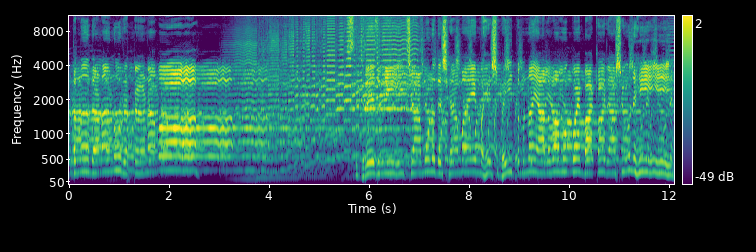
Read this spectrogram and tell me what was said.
રાતના દણાનું રટણાવો સિદ્ધરેજની ચામુંડ દશામાં એ મહેશભાઈ તમને આલવામાં કોઈ બાકી રાખ્યું નહીં.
